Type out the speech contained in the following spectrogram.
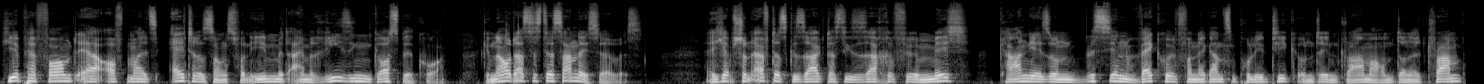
Hier performt er oftmals ältere Songs von ihm mit einem riesigen Gospelchor. Genau das ist der Sunday Service. Ich habe schon öfters gesagt, dass diese Sache für mich Kanye so ein bisschen wegholt von der ganzen Politik und den Drama um Donald Trump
